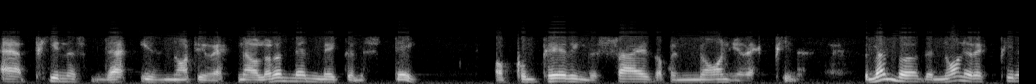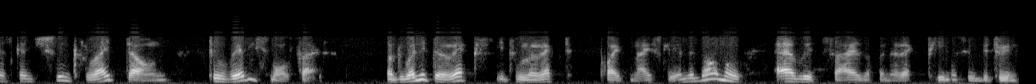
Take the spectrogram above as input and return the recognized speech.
a penis that is not erect. Now, a lot of men make the mistake of comparing the size of a non-erect penis. Remember, the non-erect penis can shrink right down to very small size. But when it erects, it will erect quite nicely. And the normal average size of an erect penis is between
